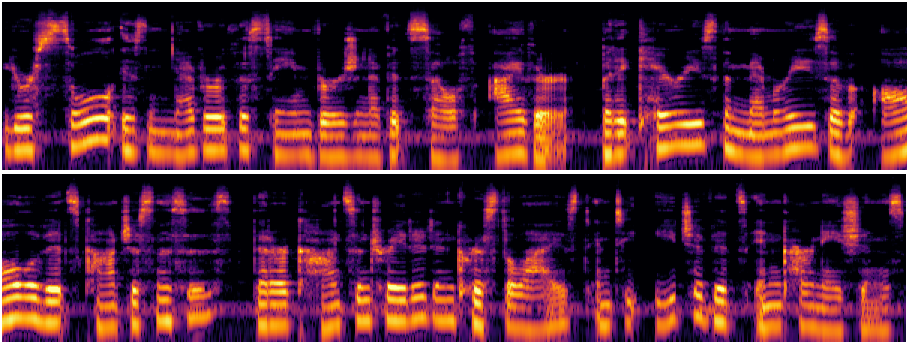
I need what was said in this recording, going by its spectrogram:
your soul is never the same version of itself either, but it carries the memories of all of its consciousnesses that are concentrated and crystallized into each of its incarnations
